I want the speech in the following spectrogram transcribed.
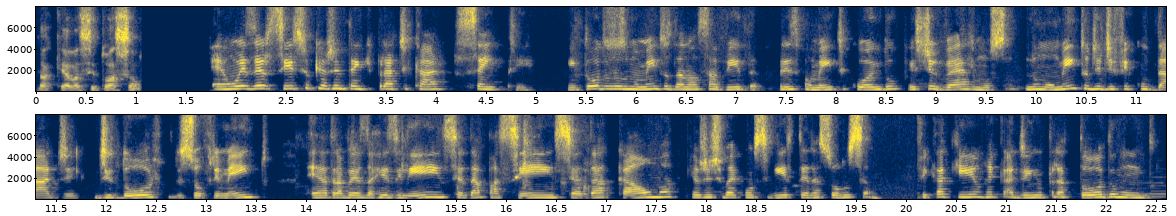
daquela situação. É um exercício que a gente tem que praticar sempre, em todos os momentos da nossa vida, principalmente quando estivermos num momento de dificuldade, de dor, de sofrimento, é através da resiliência, da paciência, da calma que a gente vai conseguir ter a solução. Fica aqui um recadinho para todo mundo.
